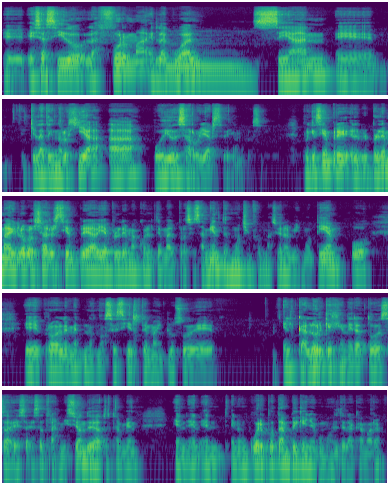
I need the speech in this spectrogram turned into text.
eh, esa ha sido la forma en la cual mm. se han, eh, que la tecnología ha podido desarrollarse, digamos así. Porque siempre, el, el, problema de Global Shutter siempre había problemas con el tema del procesamiento, es mucha información al mismo tiempo, eh, probablemente, no, sé si el tema incluso de el calor que genera toda esa, esa, transmisión de datos también en, un cuerpo tan pequeño como es el de la cámara.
